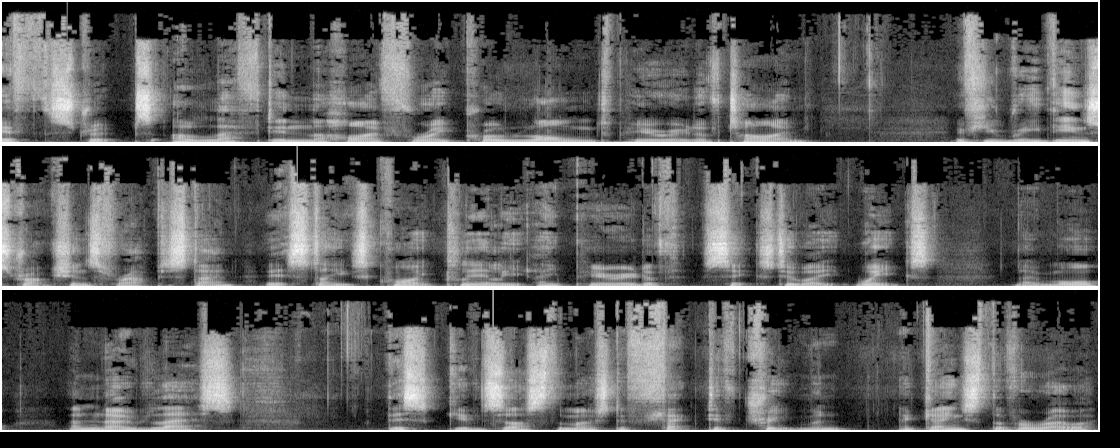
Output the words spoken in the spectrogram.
if the strips are left in the hive for a prolonged period of time. If you read the instructions for Apistan, it states quite clearly a period of six to eight weeks, no more and no less. This gives us the most effective treatment against the Varroa,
